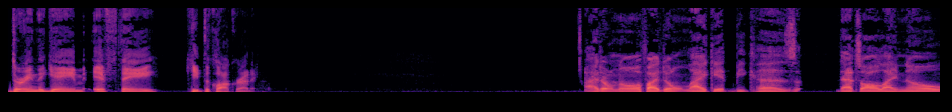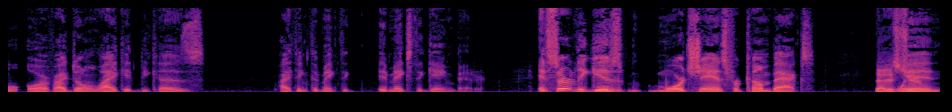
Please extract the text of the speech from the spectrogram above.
during the game if they keep the clock running. I don't know if I don't like it because that's all I know, or if I don't like it because I think that make the it makes the game better. It certainly gives more chance for comebacks. That is when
